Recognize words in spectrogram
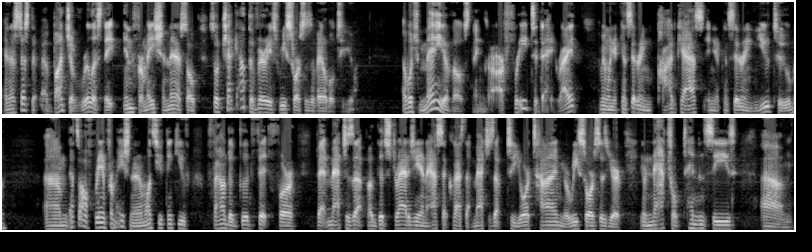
and there's just a, a, bunch of real estate information there. So so check out the various resources available to you of which many of those things are, are free today right? I mean when you're considering podcasts and you're considering youtube um, that's all free information and once you think you've found a good fit for that matches up a good strategy and asset class that matches up to your time your resources your your natural tendencies um,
